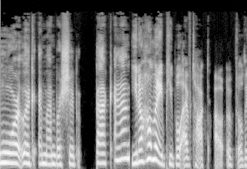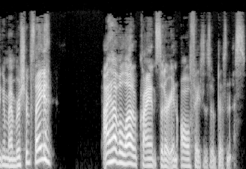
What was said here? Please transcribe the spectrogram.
or like a membership back end. You know how many people I've talked out of building a membership site? I have a lot of clients that are in all phases of business.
